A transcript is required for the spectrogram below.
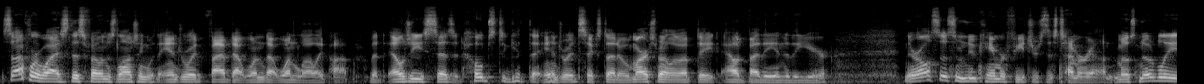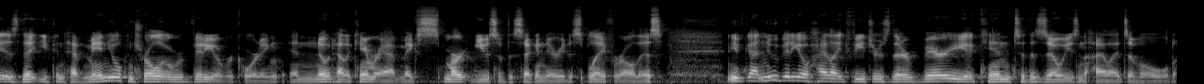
Software wise, this phone is launching with Android 5.1.1 Lollipop, but LG says it hopes to get the Android 6.0 Marshmallow update out by the end of the year. There are also some new camera features this time around. Most notably is that you can have manual control over video recording, and note how the camera app makes smart use of the secondary display for all this. And you've got new video highlight features that are very akin to the Zoes and highlights of old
